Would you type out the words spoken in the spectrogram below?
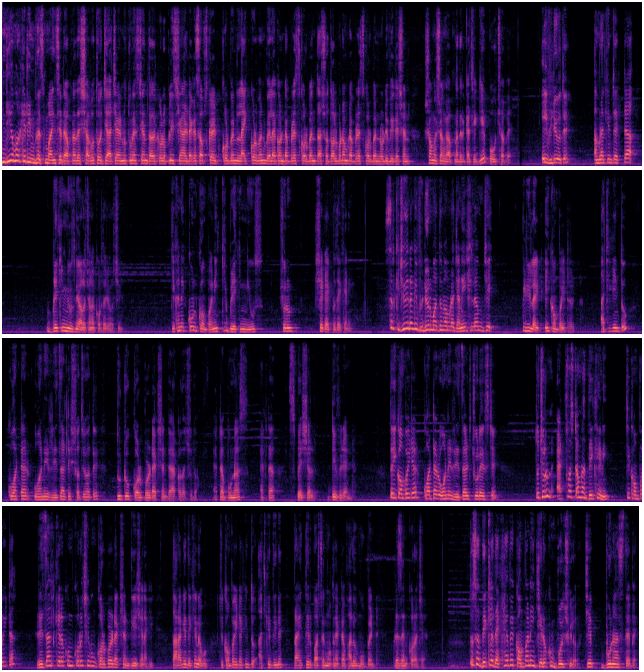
India market invest মাইন্ডসেটে আপনাদের স্বাগত। যা চ্যানেল নতুন এসছেন, তাদেরকে হলো প্লিজ চ্যানেলটাকে সাবস্ক্রাইব করবেন লাইক করবেন বেল আইকনটা প্রেস করবেন, তার সাথে অল্পটামটা প্রেস করবেন নোটিফিকেশন সঙ্গে সঙ্গে আপনাদের কাছে গিয়ে পৌঁছাবে। এই ভিডিওতে আমরা কিন্তু একটা ব্রেকিং নিউজ নিয়ে আলোচনা করতে চলেছি। যেখানে কোন কোম্পানি কি ব্রেকিং নিউজ চলুন সেটা একটু দেখে নিই। স্যার কিছুদিন আগে ভিডিওর মাধ্যমে আমরা জানিয়েছিলাম যে পিডিলাইট এই কোম্পানিটার আজকে কিন্তু কোয়ার্টার ওয়ানের রেজাল্টের সাথে দুটো কর্পোরেট অ্যাকশন দেওয়ার কথা ছিল। একটা বোনাস একটা স্পেশাল ডিভিডেন্ড তো এই কোম্পানিটার কোয়ার্টার ওয়ানের রেজাল্ট চলে এসছে। তো চলুন অ্যাট ফার্স্ট আমরা দেখে নিই যে কোম্পানিটা রেজাল্ট কীরকম করেছে এবং কর্পোরেট অ্যাকশন দিয়েছে নাকি। তার আগে দেখে নেব যে কোম্পানিটা কিন্তু আজকের দিনে প্রায় দেড় পার্সেন্ট মতন একটা ভালো মুভমেন্ট প্রেজেন্ট করেছে। তো স্যার দেখলে দেখা যাবে কোম্পানি যেরকম বলছিল যে বোনাস দেবে।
